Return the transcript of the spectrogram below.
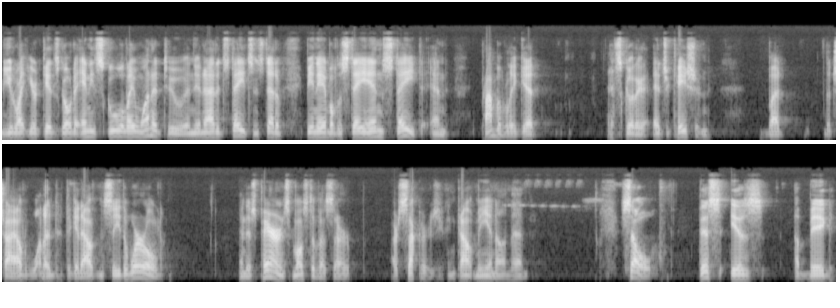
you let your kids go to any school they wanted to in the United States instead of being able to stay in state and probably get as good an education, but the child wanted to get out and see the world. And as parents, most of us are are suckers. You can count me in on that. So, this is a big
